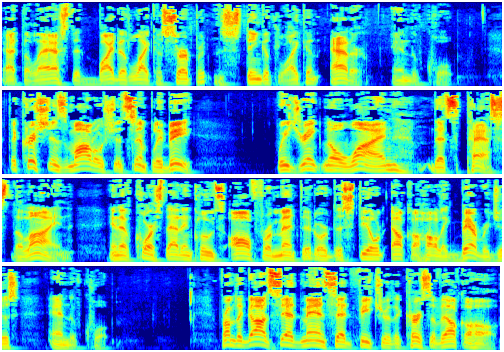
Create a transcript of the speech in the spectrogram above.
At the last it biteth like a serpent and stingeth like an adder. End of quote. The Christian's motto should simply be, we drink no wine that's past the line. And of course, that includes all fermented or distilled alcoholic beverages. End of quote. From the God said, man said feature, The Curse of Alcohol.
